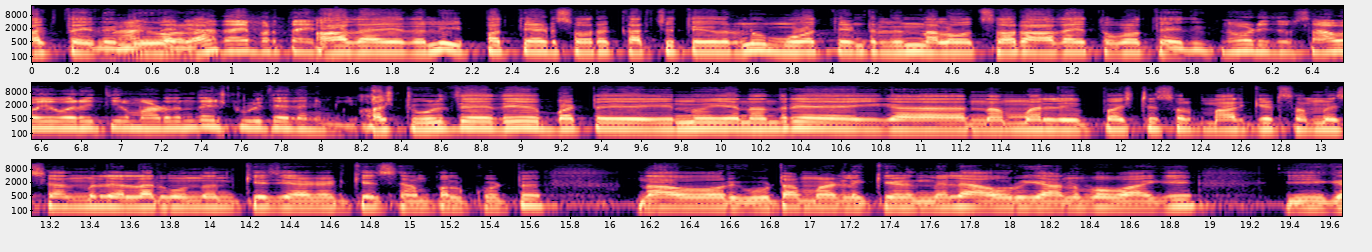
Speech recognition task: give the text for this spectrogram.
ಆಗ್ತಾ ಇದೆ ನಿವ್ವಳ. ಆದಾಯ ಬರ್ತಾ ಇದೆ. ಆದಾಯದಲ್ಲಿ ಇಪ್ಪತ್ತೆರಡು ಸಾವಿರ ಖರ್ಚು ತೆಗೆದ್ರು ಮೂವತ್ತೆಂಟರಿಂದ ನಲವತ್ತು ಸಾವಿರ ಆದಾಯ ತಗೊಳ್ತಾ ಇದೀವಿ. ನೋಡಿದ್ದು ಸಾವಯವ ರೀತಿ ಮಾಡೋದ್ರಿಂದ ಇಷ್ಟು ಉಳಿತಾ ಇದೆ ನಿಮಗೆ? ಅಷ್ಟು ಉಳಿತಾ ಇದೆ ಬಟ್ ಇನ್ನು ಏನಂದ್ರೆ ಈಗ ನಮ್ಮಲ್ಲಿ ಫಸ್ಟ್ ಸ್ವಲ್ಪ ಮಾರ್ಕೆಟ್ ಸಮಸ್ಯೆ ಆದ್ಮೇಲೆ ಎಲ್ಲರಿಗೂ ಒಂದೊಂದು ಕೆ ಜಿ ಎರಡೆರಡು ಕೆ ಜಿ ಸ್ಯಾಂಪಲ್ ಕೊಟ್ಟು ನಾವು ಅವ್ರಿಗೆ ಊಟ ಮಾಡ್ಲಿಕ್ಕೆ ಹೇಳಿದ್ಮೇಲೆ ಅವ್ರಿಗೆ ಅನುಭವ ಆಗಿ ಈಗ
